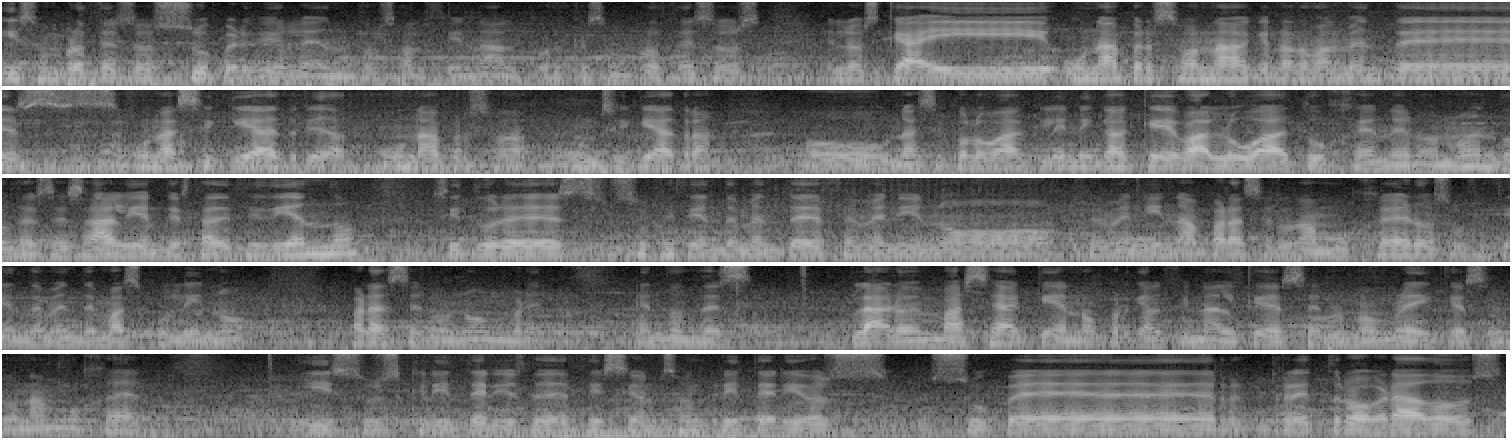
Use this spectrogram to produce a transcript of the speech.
Y son procesos súper violentos al final, porque son procesos en los que hay una persona que normalmente es una psiquiatria, una persona, un psiquiatra o una psicóloga clínica que evalúa tu género, ¿no? Entonces es alguien que está decidiendo si tú eres suficientemente femenino, femenina para ser una mujer o suficientemente masculino para ser un hombre. Entonces, claro, ¿en base a qué, no? Porque al final qué es ser un hombre y qué es ser una mujer. Y sus criterios de decisión son criterios súper retrógrados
